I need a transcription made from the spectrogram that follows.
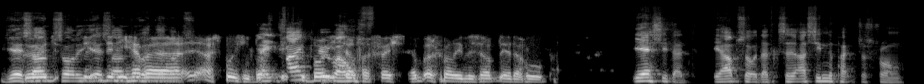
Yes, I'm sorry. Did, yes, did he have a? I suppose he did. Right, thank he bought you, himself Wilf. a fish while he was up there. I hope. Yes, he did. He absolutely did. Because I seen the pictures from,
